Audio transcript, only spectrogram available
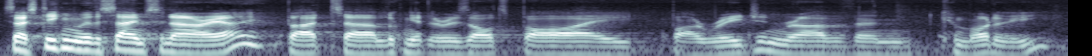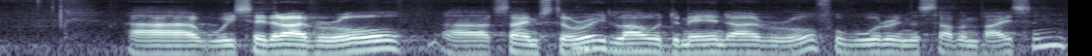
So sticking with the same scenario, but uh, looking at the results by, by region rather than commodity, uh, we see that overall, uh, same story, lower demand overall for water in the Southern Basin,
